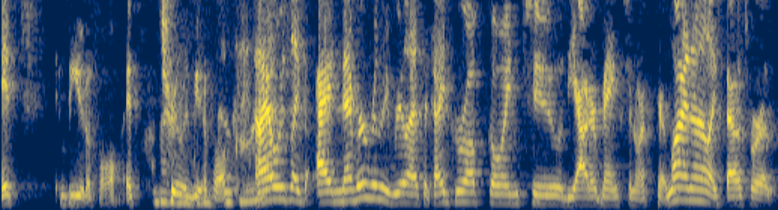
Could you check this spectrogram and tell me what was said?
it's beautiful it's truly beautiful and i always like i never really realized like i grew up going to the outer banks in north carolina like those were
